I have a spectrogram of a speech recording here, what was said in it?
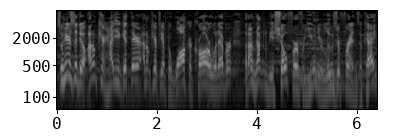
So here's the deal. I don't care how you get there. I don't care if you have to walk or crawl or whatever, but I'm not going to be a chauffeur for you and your loser friends, okay?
